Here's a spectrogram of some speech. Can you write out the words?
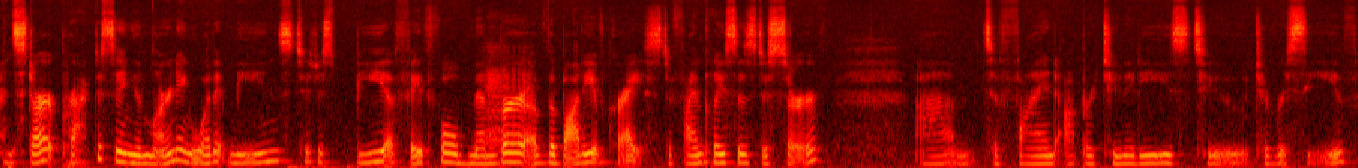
and start practicing and learning what it means to just be a faithful member of the body of Christ, to find places to serve, um, to find opportunities to, to receive.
